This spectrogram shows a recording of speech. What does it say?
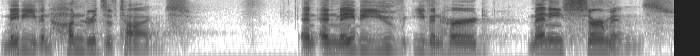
maybe even hundreds of times. And, and maybe you've even heard many sermons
